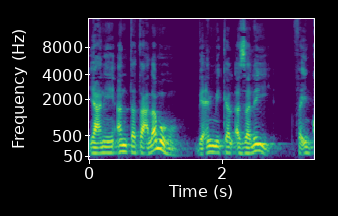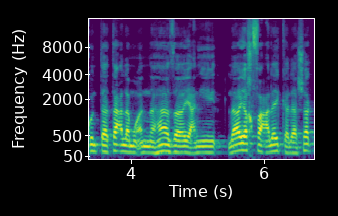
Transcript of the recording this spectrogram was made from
يعني أنت تعلمه بعلمك الأزلي. فإن كنت تعلم أن هذا يعني لا يخفى عليك لا شك.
